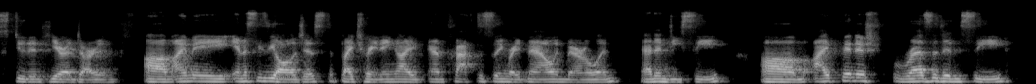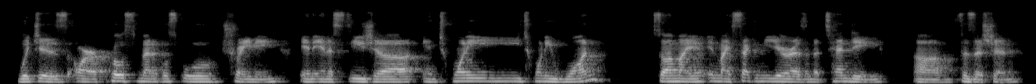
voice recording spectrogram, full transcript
student here at Darden. Um, I'm a anesthesiologist by training. I am practicing right now in Maryland and in DC. Um, I finished residency, which is our post medical school training in anesthesia in 2021. So I'm in my second year as an attending um, physician.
